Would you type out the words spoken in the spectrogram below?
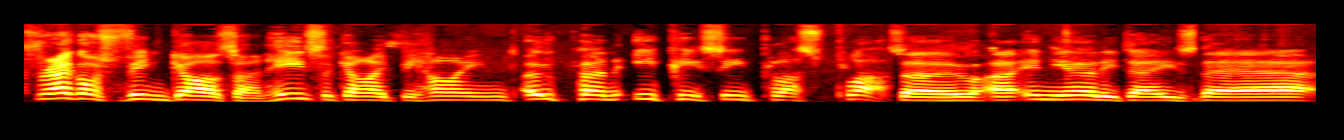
Dragos Vingarzan. He's the guy behind Open EPC++. So uh, in the early days, there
